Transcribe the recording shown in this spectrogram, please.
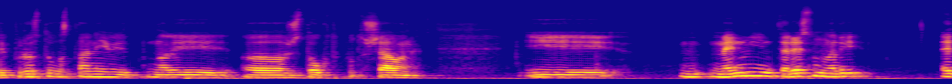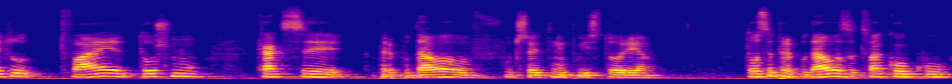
и просто възстание и нали, жестокото потушаване. И мен ми е интересно, нали, ето това е точно как се преподава в учителите ни по история. То се преподава за това колко,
